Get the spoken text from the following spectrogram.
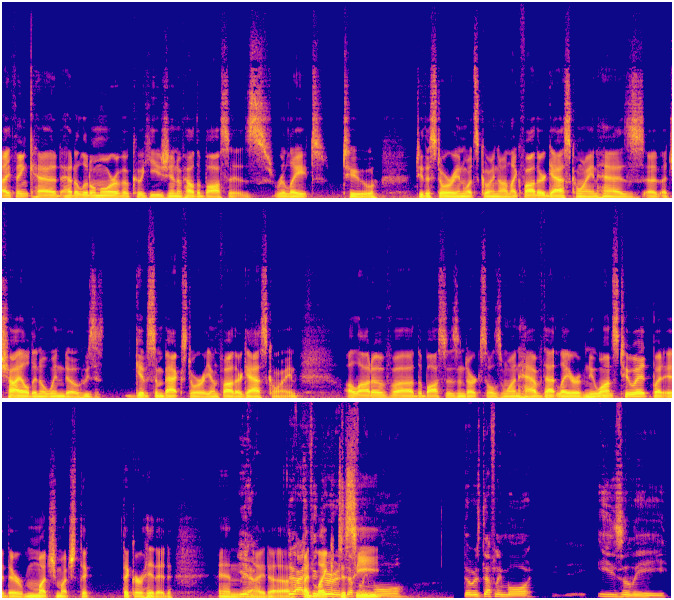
I think had had a little more of a cohesion of how the bosses relate to to the story and what's going on. Like Father Gascoigne has a, a child in a window who's gives some backstory on Father Gascoigne. A lot of uh, the bosses in Dark Souls One have that layer of nuance to it, but it, they're much much thick, thicker hitted. And, Yeah, and I'd uh, There- I'd like to see more. There was definitely more easily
